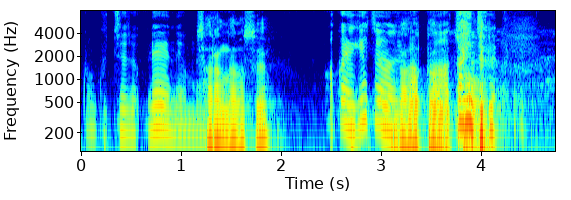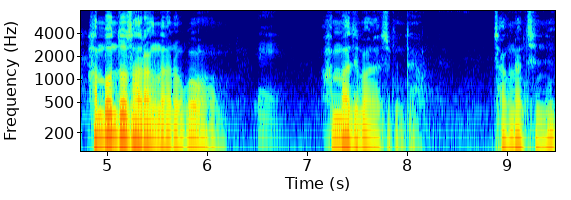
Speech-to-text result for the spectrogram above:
그럼 구체적. 네네 뭐. 사랑 나눴어요? 아까 얘기했잖아요. 제가 나눴다고 아까. 아까 그랬죠? 인터넷- 한번 더 사랑 나누고 네. 한마디만 해주면 돼요. 장난치니?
